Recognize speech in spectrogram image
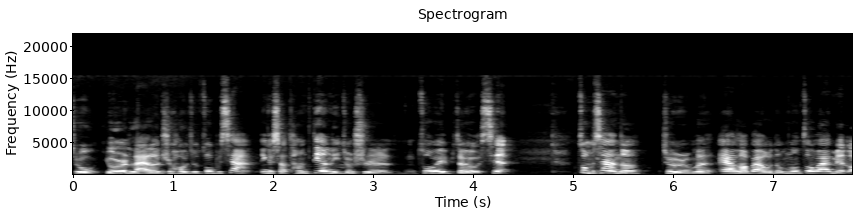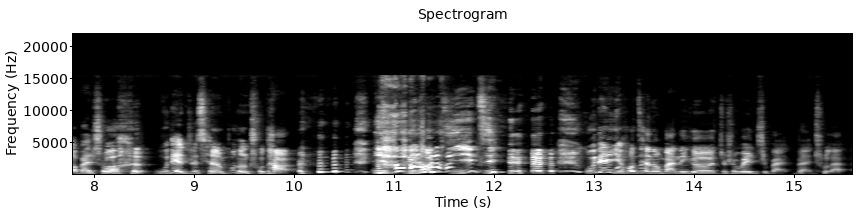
就有人来了之后就坐不下，那个小唐店里就是座位比较有限，坐不下呢，就有人问，哎呀，老板，我能不能坐外面？老板说五点之前不能出摊儿，你里头挤一挤，五点以后才能把那个就是位置摆摆出来。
